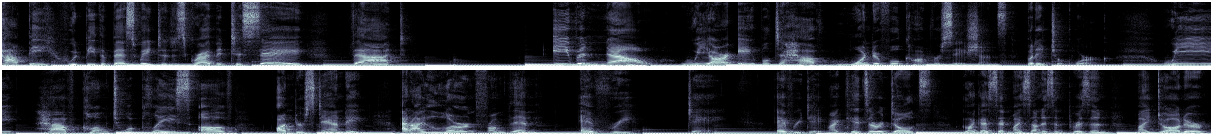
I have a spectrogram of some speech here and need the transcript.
happy would be the best way to describe it to say that even now we are able to have wonderful conversations, but it took work. We have come to a place of understanding, and I learn from them every day. Every day. My kids are adults. Like I said, my son is in prison. My daughter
